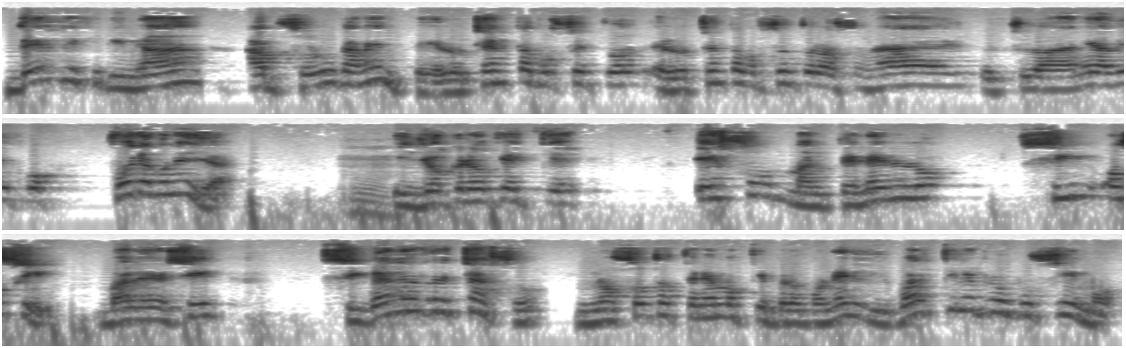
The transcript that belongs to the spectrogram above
deslegitimada absolutamente. El 80%, el 80 de la ciudadanía dijo, fuera con ella. Mm. Y yo creo que hay que eso mantenerlo sí o sí, vale decir, si gana el rechazo, nosotros tenemos que proponer, igual que le propusimos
